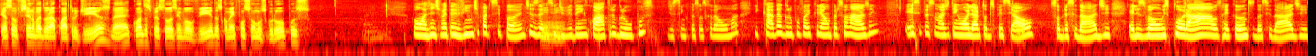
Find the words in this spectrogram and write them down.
E essa oficina vai durar quatro dias, né? Quantas pessoas envolvidas? Como é que funcionam os grupos? Bom, a gente vai ter 20 participantes, eles uhum. se dividem em quatro grupos, de cinco pessoas cada uma, e cada grupo vai criar um personagem. Esse personagem tem um olhar todo especial, sobre a cidade. Eles vão explorar os recantos da cidade,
